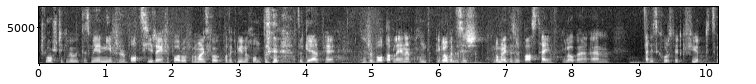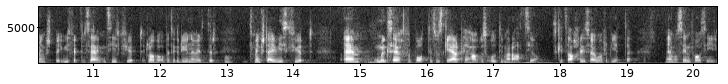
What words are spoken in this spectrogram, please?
Das ist lustig, weil dass wir nie für Verbot sind, ist eigentlich ein Vorwurf, der normalerweise von, von den Grünen kommt, zur GLP, ein Verbot ablehnen. Und ich glaube, das ist, ich glaube nicht, dass wir verpasst haben. Ich glaube, ähm, der Diskurs wird geführt, zumindest bei uns wird er sehr intensiv geführt. Ich glaube, auch bei den Grünen wird er zumindest teilweise geführt. Ähm, und wir sehen auch Verbote aus GLP halt aus Ultima Ratio. Es gibt Sachen, die sollen verbieten, äh, die sinnvoll sind.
